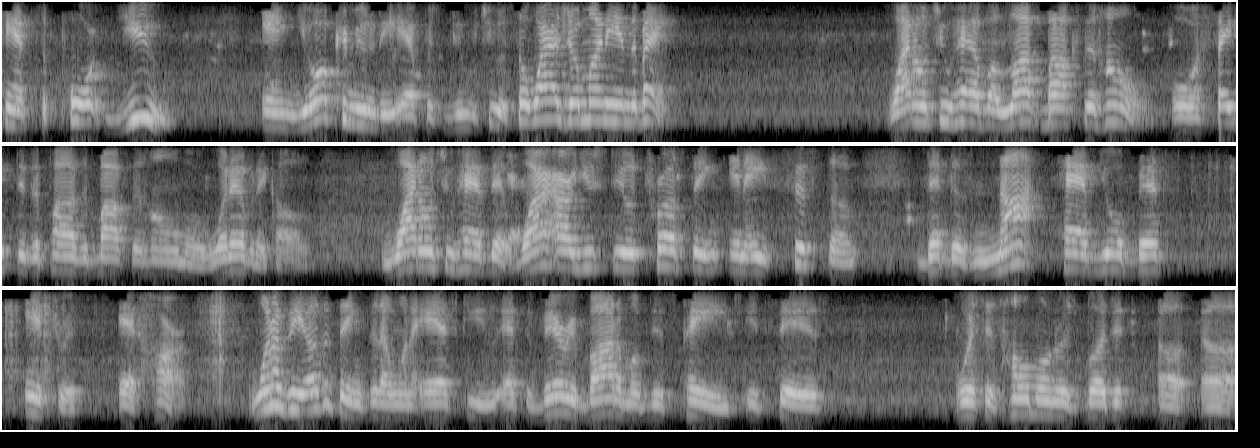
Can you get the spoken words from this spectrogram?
can't support you in your community efforts to do what you. So why is your money in the bank? Why don't you have a lockbox at home or a safety deposit box at home or whatever they call it? Why don't you have that? Why are you still trusting in a system that does not have your best interest at heart? One of the other things that I want to ask you at the very bottom of this page, it says, where it says homeowners budget uh, uh,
